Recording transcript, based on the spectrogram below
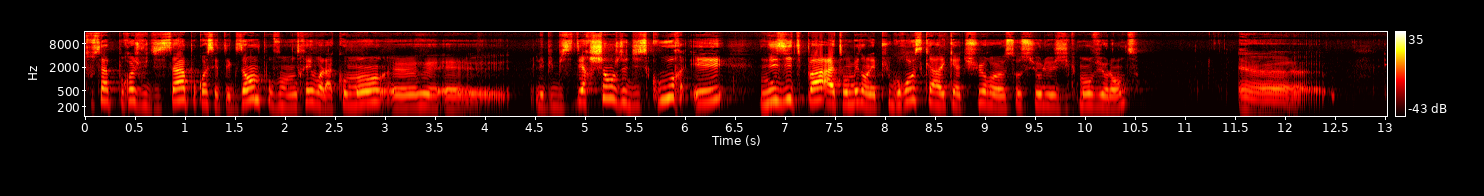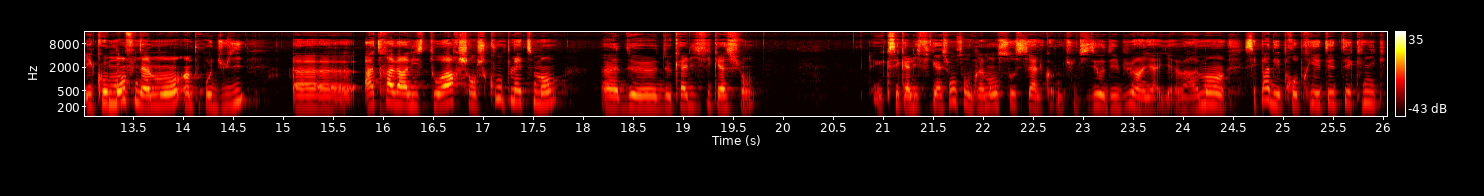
tout ça, pourquoi je vous dis ça? Pourquoi cet exemple? Pour vous montrer voilà, comment euh, euh, les publicitaires changent de discours et n'hésitent pas à tomber dans les plus grosses caricatures euh, sociologiquement violentes. et comment finalement un produit, à travers l'histoire, change complètement de, de, qualification. Et que ces qualifications sont vraiment sociales, comme tu disais au début. Hein, il y, a vraiment, c'est pas des propriétés techniques.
